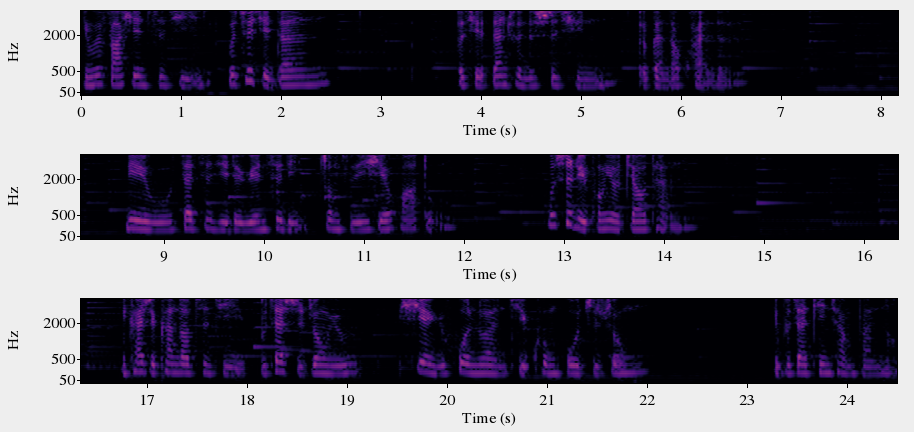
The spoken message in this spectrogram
你会发现自己为最简单。而且单纯的事情而感到快乐，例如在自己的园子里种植一些花朵，或是与朋友交谈。你开始看到自己不再始终于陷于混乱及困惑之中，也不再经常烦恼。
